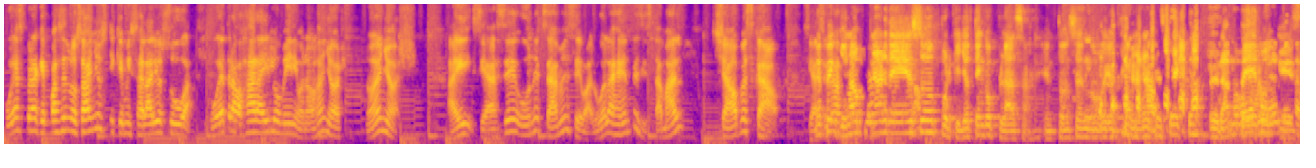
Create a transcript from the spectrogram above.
voy a esperar que pasen los años y que mi salario suba, voy a trabajar ahí lo mínimo, no señor, no señor. Ahí se hace un examen, se evalúa la gente, si está mal, chao pescado. Si Pepe, yo no voy a opinar de eso porque yo tengo plaza, entonces no voy a opinar al respecto, ¿verdad? No pero, este,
